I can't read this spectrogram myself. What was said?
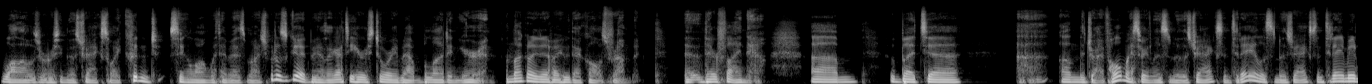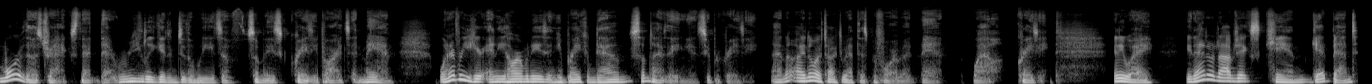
while I was rehearsing those tracks, so I couldn't sing along with him as much. But it was good because I got to hear a story about blood and urine. I'm not going to identify who that call is from, but uh, they're fine now. Um, but uh, uh, on the drive home, I started listening to those tracks, and today I listened to those tracks, and today I made more of those tracks that that really get into the weeds of some of these crazy parts. And man, whenever you hear any harmonies and you break them down, sometimes they can get super crazy. I know I know I talked about this before, but man, wow, crazy. Anyway, inanimate objects can get bent,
